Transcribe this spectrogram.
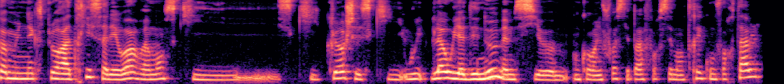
comme une exploratrice, aller voir vraiment ce qui, cloche et ce qui, là où il y a des nœuds, même si encore une fois c'est pas forcément très confortable,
